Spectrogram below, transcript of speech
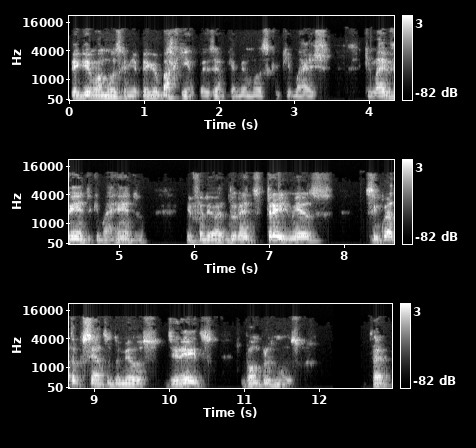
peguei uma música minha, peguei o Barquinho, por exemplo, que é a minha música que mais, que mais vende, que mais rende, né? e falei, olha, durante três meses, 50% dos meus direitos vão para os músicos. Sabe?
